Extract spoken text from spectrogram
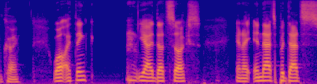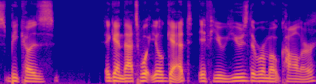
Okay. Well, I think yeah, that sucks. And I and that's but that's because again, that's what you'll get if you use the remote collar.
